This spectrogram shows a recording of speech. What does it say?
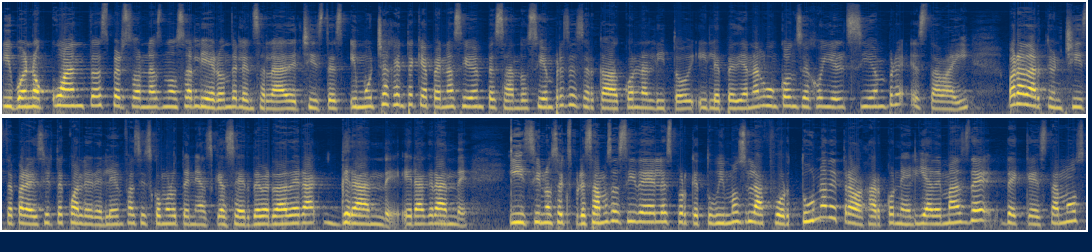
y bueno, ¿cuántas personas no salieron de la ensalada de chistes? Y mucha gente que apenas iba empezando siempre se acercaba con Lalito y le pedían algún consejo y él siempre estaba ahí para darte un chiste, para decirte cuál era el énfasis, cómo lo tenías que hacer. De verdad era grande, era grande. Y si nos expresamos así de él es porque tuvimos la fortuna de trabajar con él y además de, de, que estamos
